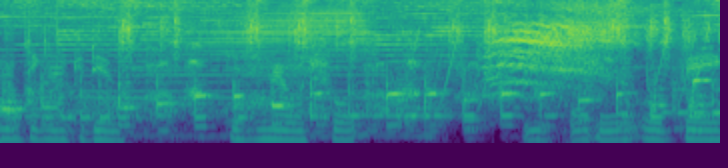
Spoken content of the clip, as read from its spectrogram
one thing I could do. Is now short. You 15.7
